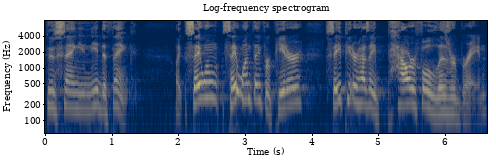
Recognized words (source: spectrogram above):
who's saying you need to think. Like, say one, say one thing for Peter. Say Peter has a powerful lizard brain.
